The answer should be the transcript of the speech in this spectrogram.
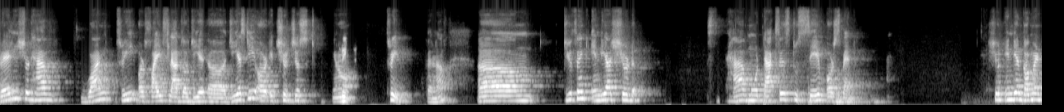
really should have one, three, or five slabs of G, uh, GST, or it should just, you know, three. three. Fair enough. Um, do you think India should have more taxes to save or spend? Should Indian government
